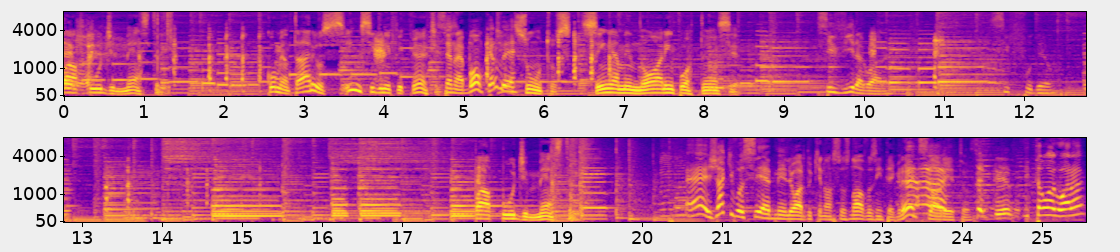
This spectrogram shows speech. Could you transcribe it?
Papo de Mestre. Comentários insignificantes. Você não é bom? Quero de ver. Assuntos sem a menor importância. Se vira agora. Se fudeu. Papo de Mestre. É, já que você é melhor do que nossos novos integrantes, Laurito. Com certeza. Então agora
